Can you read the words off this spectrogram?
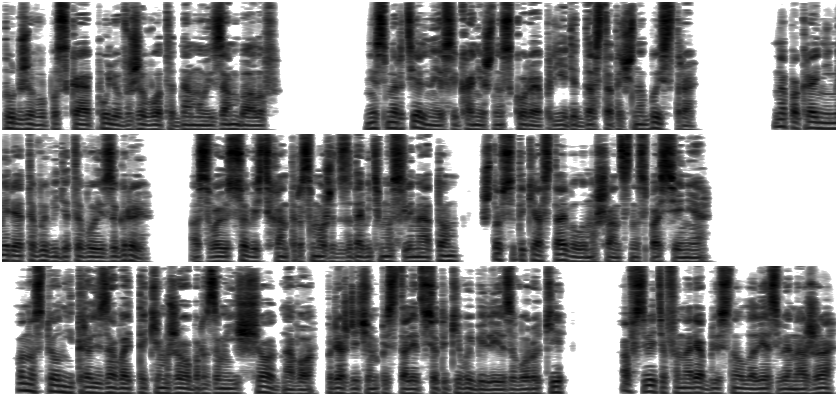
тут же выпуская пулю в живот одному из амбалов. Не смертельно, если, конечно, скорая приедет достаточно быстро. Но, по крайней мере, это выведет его из игры, а свою совесть Хантер сможет задавить мыслями о том, что все-таки оставил ему шанс на спасение. Он успел нейтрализовать таким же образом еще одного, прежде чем пистолет все-таки выбили из его руки, а в свете фонаря блеснуло лезвие ножа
